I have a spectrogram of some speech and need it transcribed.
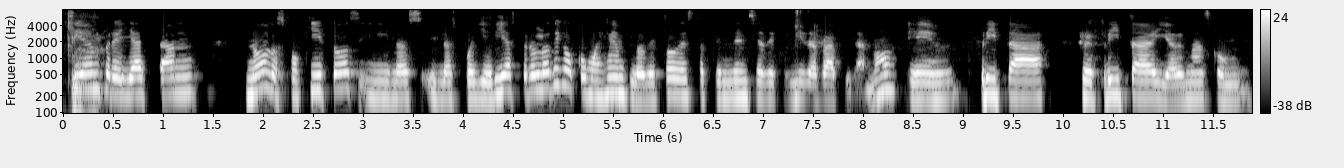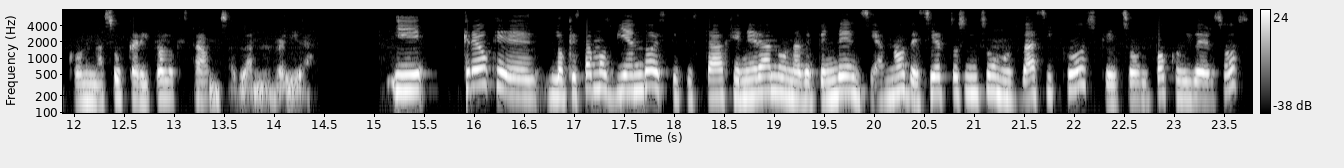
Claro. Siempre ya están ¿no? Los poquitos y las, y las pollerías, pero lo digo como ejemplo de toda esta tendencia de comida rápida, ¿no? Eh, frita, refrita y además con, con, azúcar y todo lo que estábamos hablando en realidad. Y creo que lo que estamos viendo es que se está generando una dependencia, ¿no? De ciertos insumos básicos que son poco diversos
